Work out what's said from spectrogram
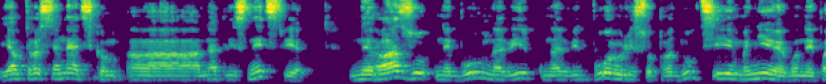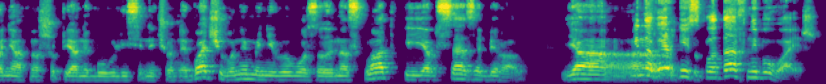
я в Тростянецькому е, надлісництві ні разу не був на, від, на відбору лісопродукції. Мені вони, понятно, щоб я не був у лісі, нічого не бачив. Вони мені вивозили на склад, і я все забирав. Я, І на верхніх складах не буваєш.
